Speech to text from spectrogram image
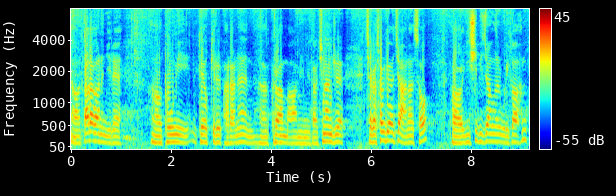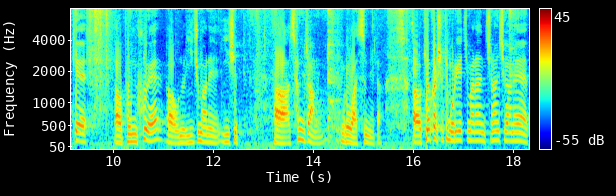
어, 따라가는 일에 어, 도움이 되었기를 바라는 어, 그러한 마음입니다. 지난주에 제가 설교하지 않아서 22장을 어, 우리가 함께 본 후에 오늘 2주 만에 23장으로 왔습니다. 기억하실지 모르겠지만 지난 시간에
